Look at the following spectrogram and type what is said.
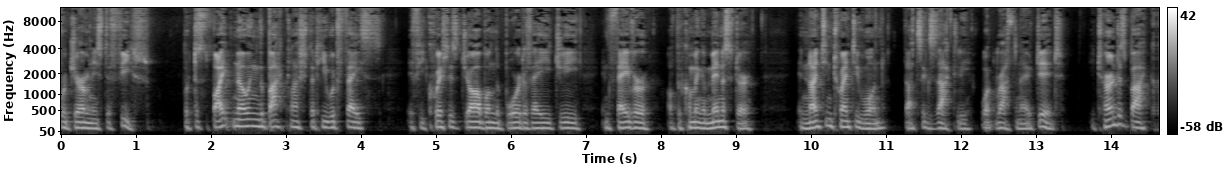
for Germany's defeat. But despite knowing the backlash that he would face if he quit his job on the board of AEG in favour of becoming a minister, in 1921, that's exactly what Rathenau did. He turned his back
